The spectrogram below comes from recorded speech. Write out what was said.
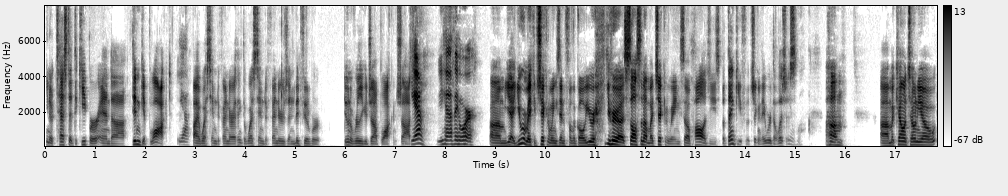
you know, tested the keeper and uh, didn't get blocked Yeah. by a West Ham defender. I think the West Ham defenders and midfield were doing a really good job blocking shots. Yeah. Yeah, they were. Um, yeah, you were making chicken wings in for the goal. You were you were uh, saucing up my chicken wings, so apologies, but thank you for the chicken. They were delicious. Um, uh, Michail Antonio.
